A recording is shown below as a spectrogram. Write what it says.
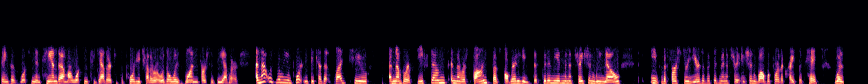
things as working in tandem or working together to support each other. It was always one versus the other. And that was really important because it led to a number of fiefdoms in the response that's already existed in the administration. We know the first three years of this administration, well before the crisis hit, was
